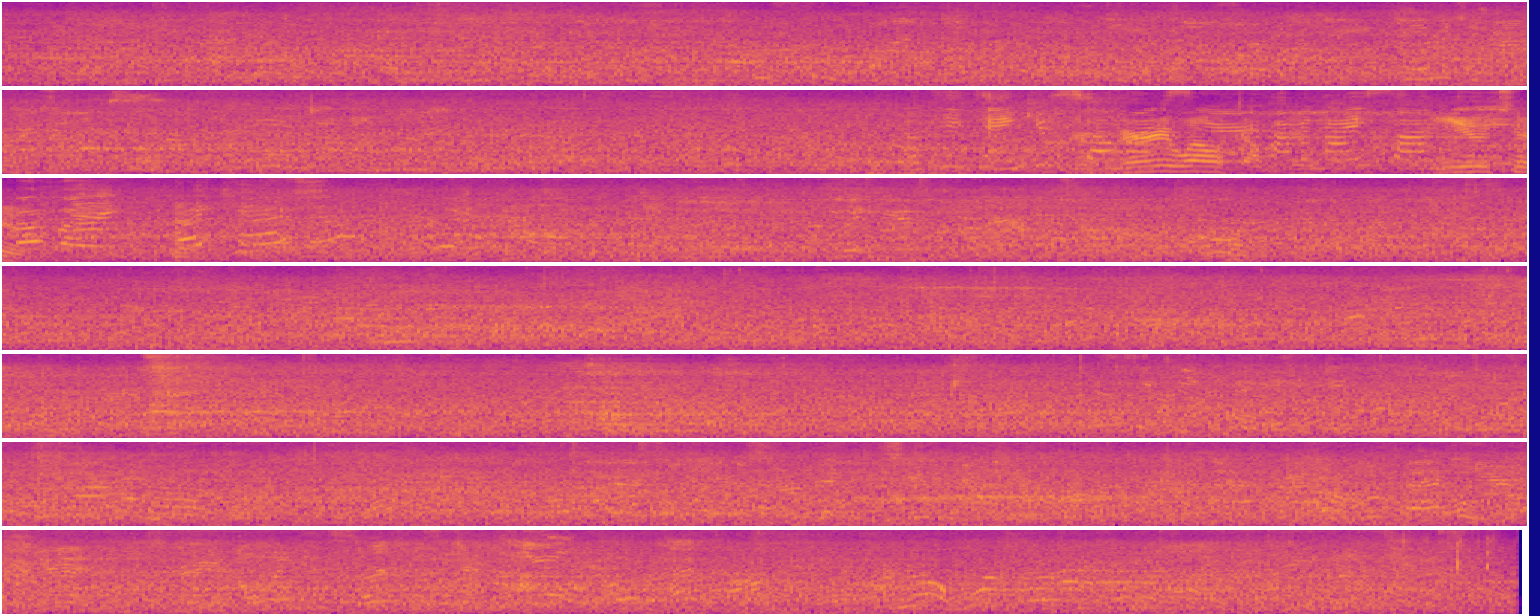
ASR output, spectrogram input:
Okay, thank you so much. very welcome. Have a nice Sunday. You too. Bye bye. Bye, Cash.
